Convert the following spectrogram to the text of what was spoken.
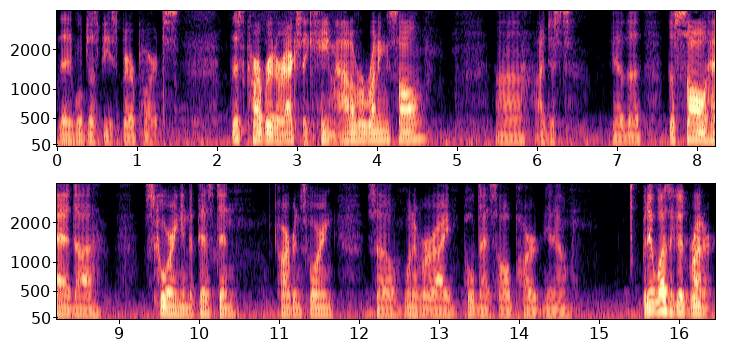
they will just be spare parts. This carburetor actually came out of a running saw. Uh, I just, you know, the, the saw had uh, scoring in the piston, carbon scoring. So whenever I pulled that saw apart, you know, but it was a good runner.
